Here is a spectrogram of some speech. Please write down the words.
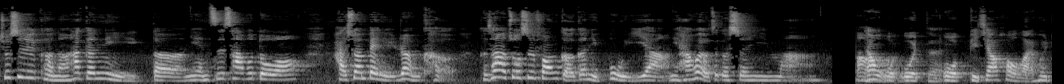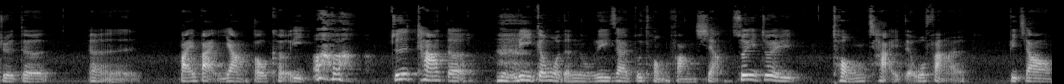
就是可能他跟你的年资差不多，还算被你认可，可是他的做事风格跟你不一样，你还会有这个声音吗？那我我我比较后来会觉得，呃，摆摆样都可以，就是他的。努力跟我的努力在不同方向，所以对同才的我反而比较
